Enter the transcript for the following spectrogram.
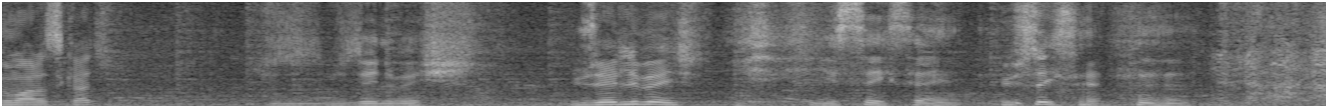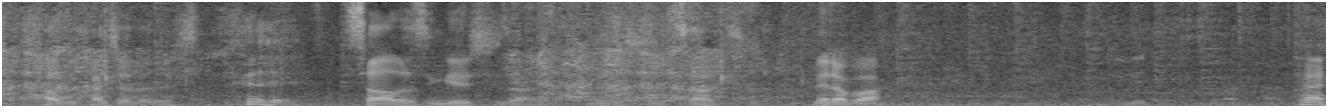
Numarası kaç? Yüz- 155. 155. 180. 180. Tabii kaç alırız? Sağ olasın görüşürüz abi. Görüşürüz sağ olasın. Merhaba. Heh.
